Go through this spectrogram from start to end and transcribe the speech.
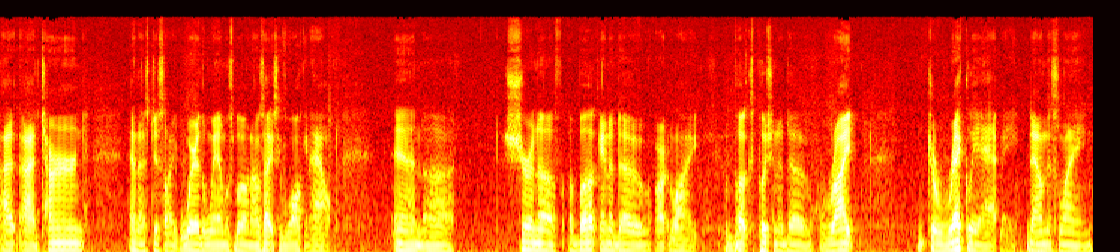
I, I turned and that's just like where the wind was blowing i was actually walking out and uh, sure enough a buck and a doe are like the buck's pushing a doe right directly at me down this lane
